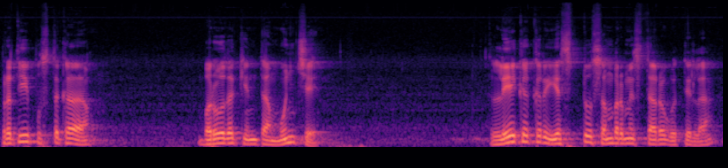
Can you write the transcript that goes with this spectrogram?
ಪ್ರತಿ ಪುಸ್ತಕ ಬರೋದಕ್ಕಿಂತ ಮುಂಚೆ ಲೇಖಕರು ಎಷ್ಟು ಸಂಭ್ರಮಿಸ್ತಾರೋ ಗೊತ್ತಿಲ್ಲ.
